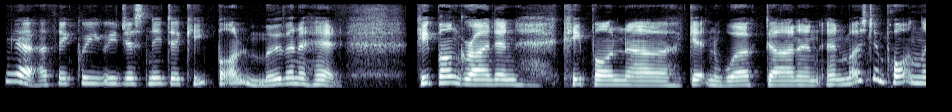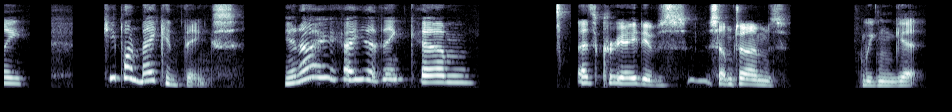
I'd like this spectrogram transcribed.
yeah, I think we we just need to keep on moving ahead. Keep on grinding, keep on uh, getting work done, and, and most importantly, keep on making things. You know, I, I think um, as creatives, sometimes we can get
